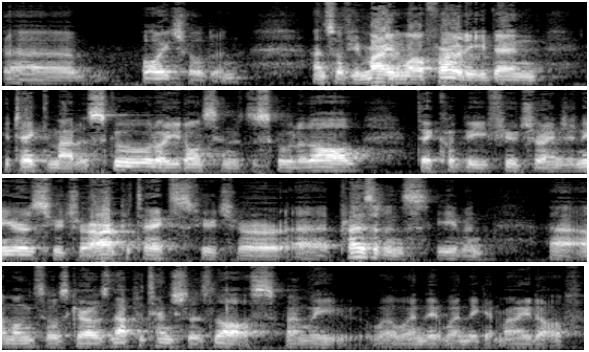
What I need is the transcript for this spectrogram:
uh, boy children, and so if you marry them off early, then you take them out of school or you don't send them to school at all. They could be future engineers, future architects, future uh, presidents, even uh, amongst those girls, and that potential is lost when we well, when they when they get married off.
